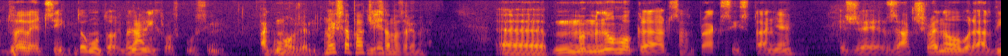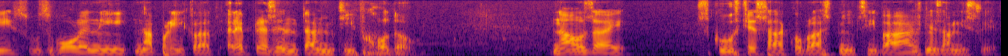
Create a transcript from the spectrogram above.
Dve veci tomuto iba narýchlo skúsim, ak môžem. Nech sa páči, Je, samozrejme. E, mnohokrát sa v praxi stane, že za členov rady sú zvolení napríklad reprezentanti vchodov. Naozaj skúste sa ako vlastníci vážne zamyslieť,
